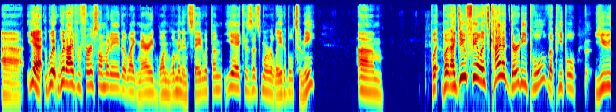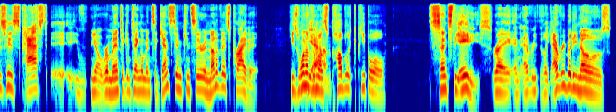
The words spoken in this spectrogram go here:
uh, yeah. Would would I prefer somebody that like married one woman and stayed with them? Yeah, because that's more relatable to me. Um, but but I do feel it's kind of dirty pool that people use his past, eh, eh, you know, romantic entanglements against him, considering none of it's private. He's one of the most public people since the 80s, right? And every like everybody knows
